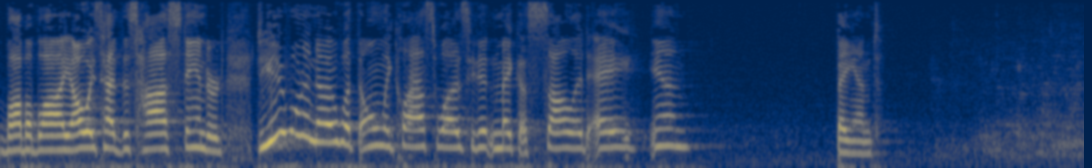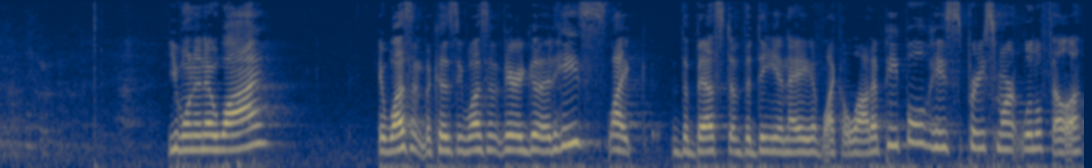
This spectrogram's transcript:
blah, blah, blah. He always had this high standard. Do you want to know what the only class was he didn't make a solid A in? Band. You want to know why? It wasn't because he wasn't very good. He's like the best of the DNA of like a lot of people. He's a pretty smart little fella.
